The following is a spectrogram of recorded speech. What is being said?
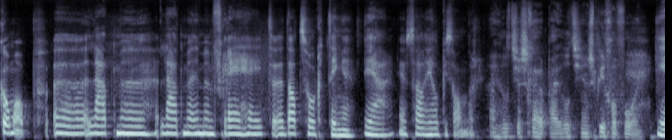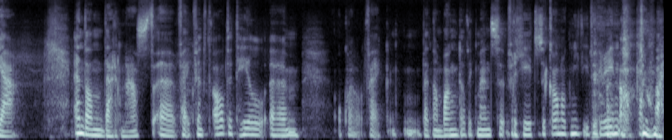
kom op, eh, laat, me, laat me in mijn vrijheid. eh, dat soort dingen. Ja, dat is wel heel bijzonder. Hij hield je scherp, hij hield je een spiegel voor. Ja, en dan daarnaast, ik vind het altijd heel. ehm, ook wel, ik ben dan bang dat ik mensen vergeet, dus ik kan ook niet iedereen opnoemen.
